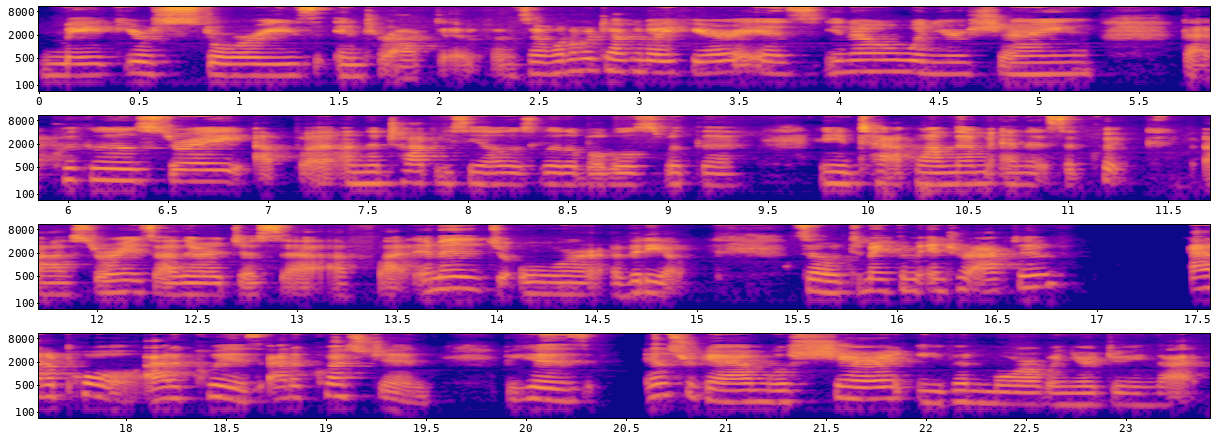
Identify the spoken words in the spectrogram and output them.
make your stories interactive. And so, what I'm talking about here is, you know, when you're sharing that quick little story up uh, on the top, you see all those little bubbles with the, and you tap on them, and it's a quick uh, story. It's either just a, a flat image or a video. So, to make them interactive, add a poll, add a quiz, add a question, because Instagram will share it even more when you're doing that.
